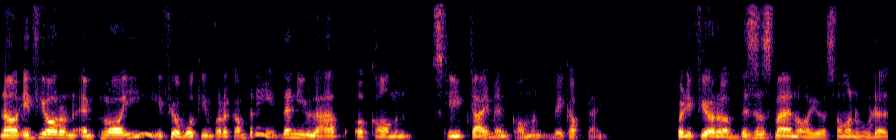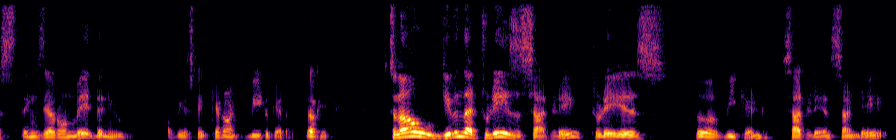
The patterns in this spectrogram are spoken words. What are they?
now, if you're an employee, if you're working for a company, then you'll have a common sleep time and common wake up time. But if you're a businessman or you're someone who does things their own way, then you obviously cannot be together. Okay. So now, given that today is a Saturday, today is the weekend, Saturday and Sunday,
